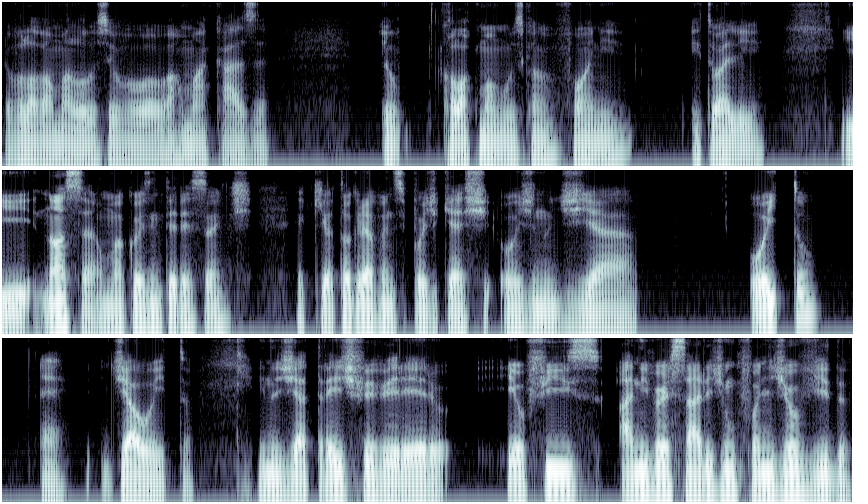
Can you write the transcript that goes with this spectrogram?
Eu vou lavar uma louça, eu vou arrumar a casa. Eu coloco uma música no fone e tô ali. E, nossa, uma coisa interessante é que eu tô gravando esse podcast hoje no dia 8. É, dia 8. E no dia 3 de fevereiro eu fiz aniversário de um fone de ouvido.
